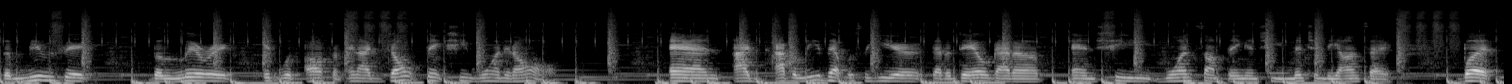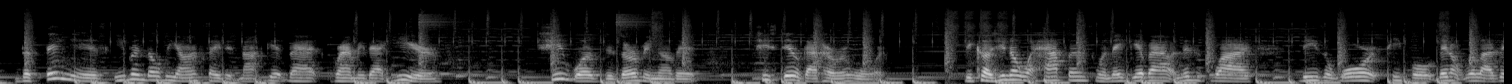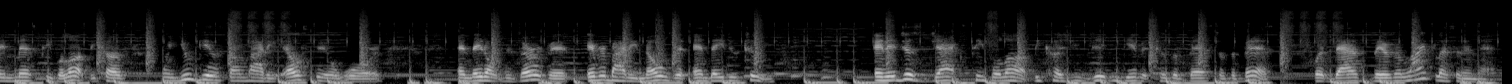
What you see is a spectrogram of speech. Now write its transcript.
the music, the lyrics, it was awesome. And I don't think she won it all. And I I believe that was the year that Adele got up and she won something and she mentioned Beyonce. But the thing is, even though Beyonce did not get that Grammy that year, she was deserving of it. She still got her reward. Because you know what happens when they give out, and this is why these award people they don't realize they mess people up because when you give somebody else the award and they don't deserve it, everybody knows it and they do too. And it just jacks people up because you didn't give it to the best of the best. But that's there's a life lesson in that.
